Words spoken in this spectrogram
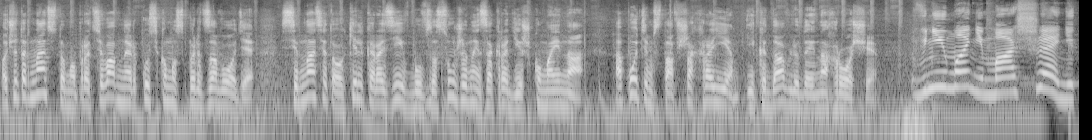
У 14-му працював на Іркутському спиртзаводі. З 17-го кілька разів був засуджений за крадіжку майна, а потім став шахраєм і кидав людей на гроші. Внимание, мошенник!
